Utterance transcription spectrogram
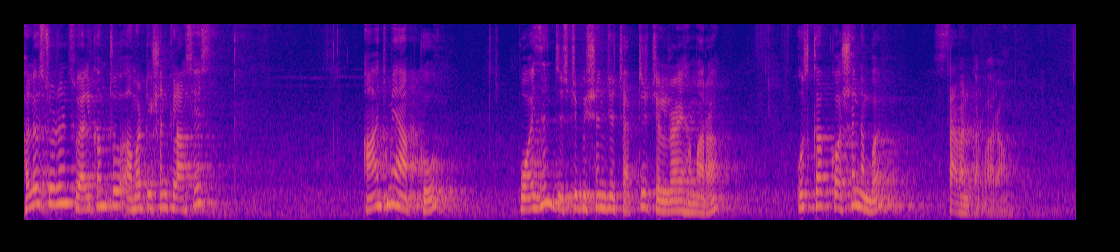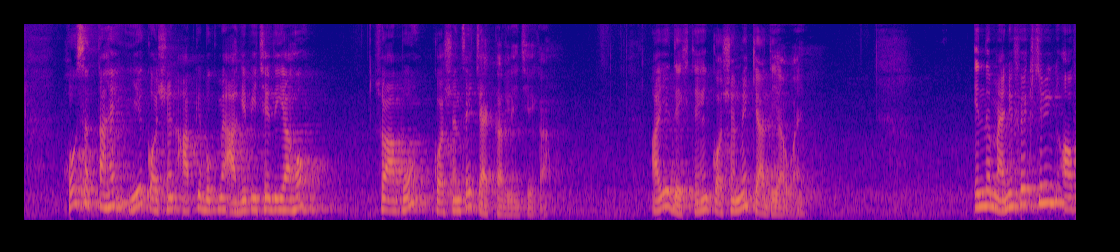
Hello students welcome to Amar tuition classes आज मैं आपको पॉइजन डिस्ट्रीब्यूशन जो चैप्टर चल रहा है हमारा, उसका क्वेश्चन नंबर सेवन करवा रहा हूँ। हो सकता है ये क्वेश्चन आपके बुक में आगे पीछे दिया हो सो आप वो क्वेश्चन से चेक कर लीजिएगा। आइए देखते हैं क्वेश्चन में क्या दिया हुआ है। In the manufacturing of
